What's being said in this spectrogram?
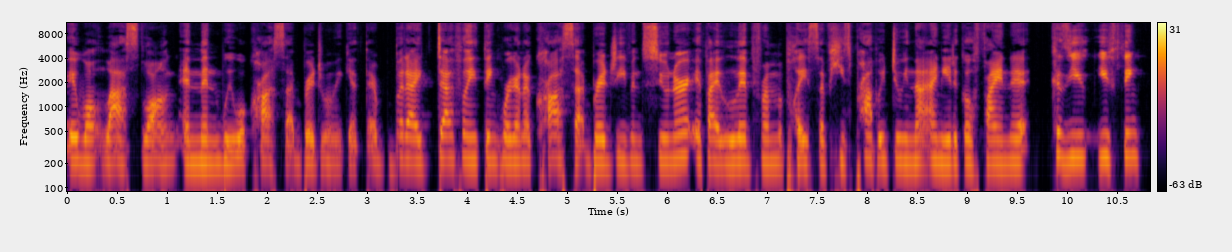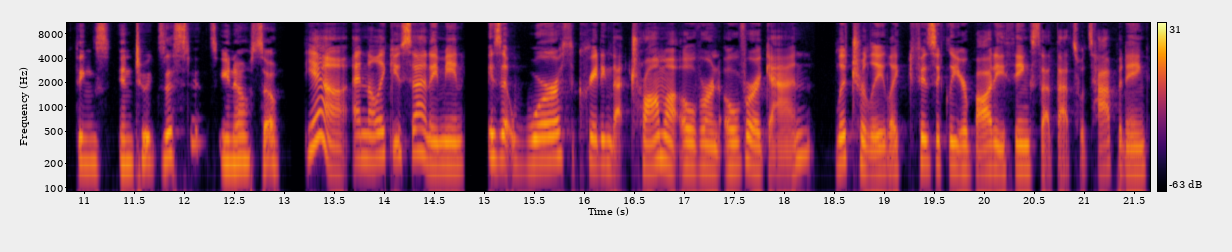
It won't last long. And then we will cross that bridge when we get there. But I definitely think we're going to cross that bridge even sooner if I live from a place of he's probably doing that. I need to go find it because you you think things into existence, you know? So yeah, and like you said, I mean, is it worth creating that trauma over and over again? Literally, like physically, your body thinks that that's what's happening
